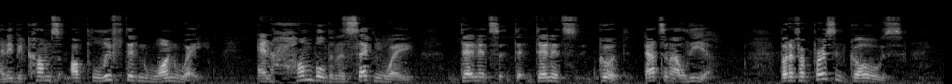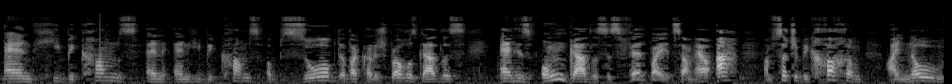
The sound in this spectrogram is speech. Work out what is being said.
and he becomes uplifted in one way and humbled in a second way, then it's then it's good. That's an aliyah. But if a person goes and he becomes and, and he becomes absorbed of Hakadosh Baruch Hu's godless, and his own godless is fed by it somehow. Ah, I'm such a big chacham. I know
